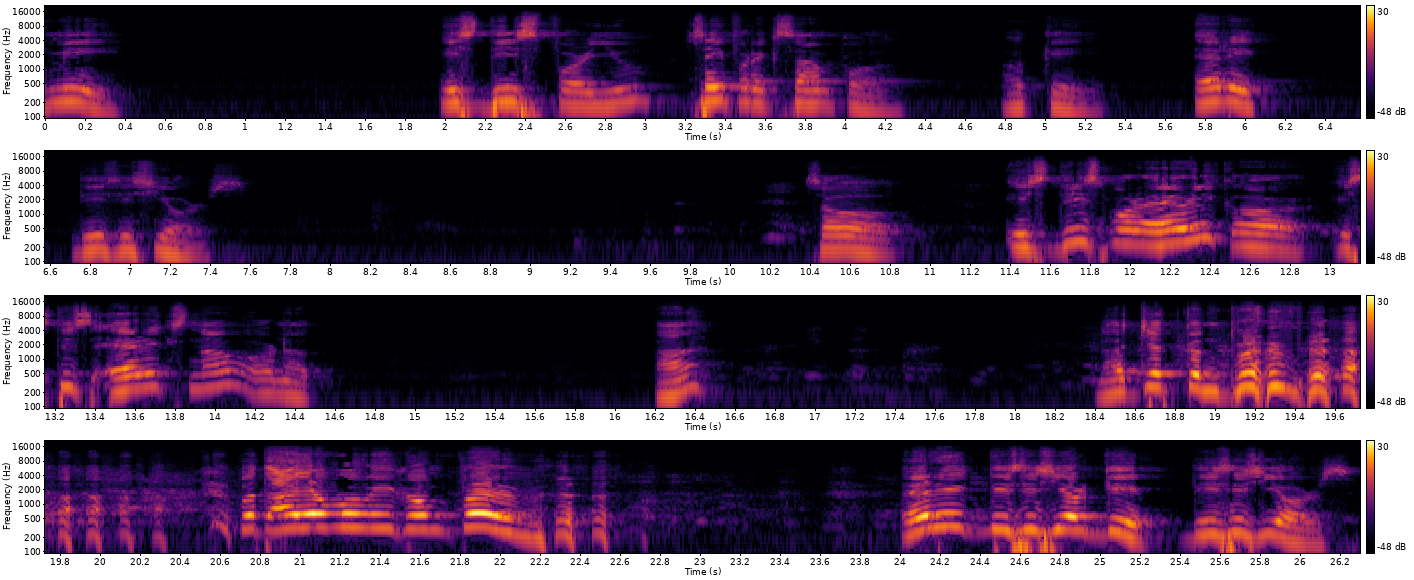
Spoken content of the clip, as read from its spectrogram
me, is this for you? Say, for example, okay, Eric, this is yours. So, is this for Eric or is this Eric's now or not? Huh? Not yet confirmed. but I am only confirmed. Eric, this is your gift. This is yours.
